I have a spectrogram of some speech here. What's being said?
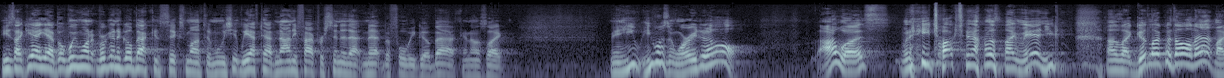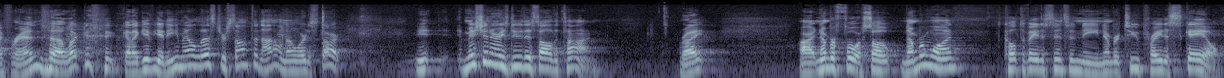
he's like, Yeah, yeah, but we want, we're going to go back in six months, and we, we have to have 95% of that met before we go back. And I was like, I mean, he, he wasn't worried at all. I was. When he talked to me, I was like, man, you, I was like, good luck with all that, my friend. Uh, what, can I give you an email list or something? I don't know where to start. Missionaries do this all the time, right? All right, number four. So, number one, cultivate a sense of need. Number two, pray to scale.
